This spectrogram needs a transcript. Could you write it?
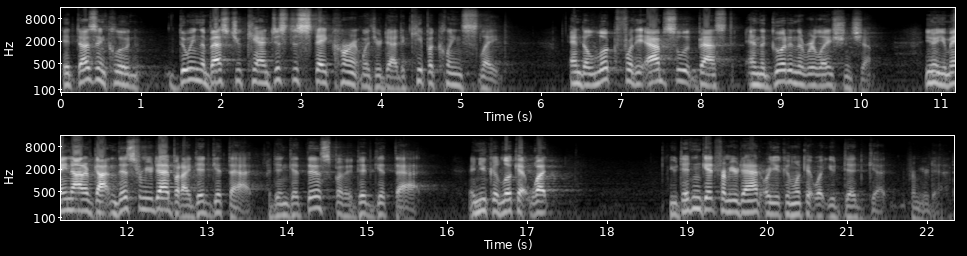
It does include doing the best you can just to stay current with your dad, to keep a clean slate, and to look for the absolute best and the good in the relationship. You know, you may not have gotten this from your dad, but I did get that. I didn't get this, but I did get that. And you can look at what you didn't get from your dad, or you can look at what you did get from your dad.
